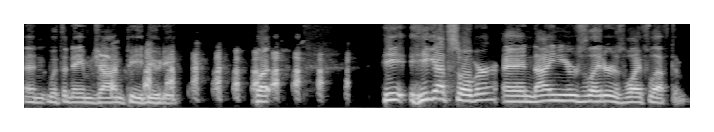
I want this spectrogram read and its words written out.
and with the name John P. Duty. but he he got sober, and nine years later, his wife left him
